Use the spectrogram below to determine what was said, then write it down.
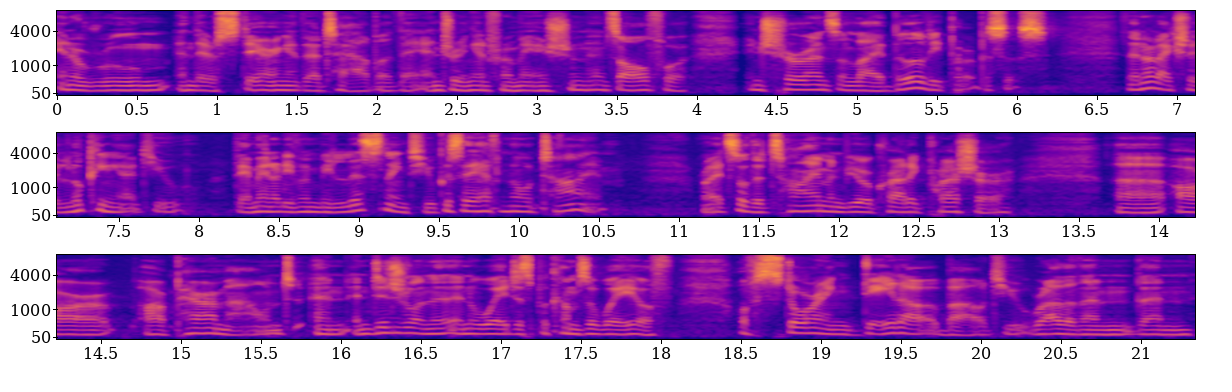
in a room and they're staring at their tablet, they're entering information, it's all for insurance and liability purposes. They're not actually looking at you. They may not even be listening to you because they have no time right? So the time and bureaucratic pressure uh, are are paramount, and, and digital in, in, a way just becomes a way of of storing data about you rather than than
